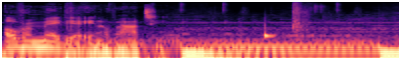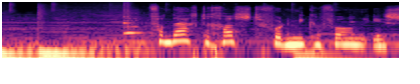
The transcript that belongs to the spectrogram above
over media-innovatie. Vandaag de gast voor de microfoon is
